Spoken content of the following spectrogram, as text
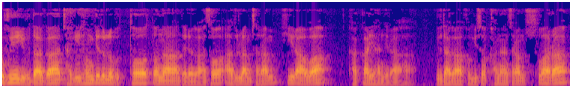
후에 유다가 자기 형제들로부터 떠나 내려가서 아둘람 사람 히라와 가까이 하니라. 유다가 거기서 가난 사람 수아라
